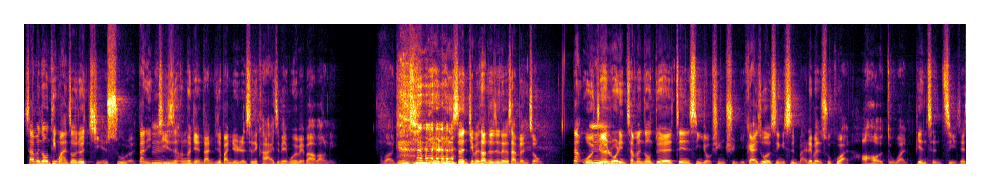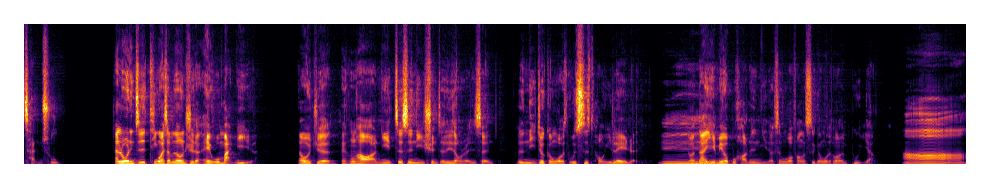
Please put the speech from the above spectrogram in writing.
三分钟听完之后就结束了，但你其实很很简单，你就把你的人生卡在这边，我也没办法帮你，好吧？就是你的人生基本上就是那个三分钟。那我觉得，如果你三分钟对这件事情有兴趣，你该做的事情是买那本书过来，好好的读完，变成自己在产出。那如果你只是听完三分钟觉得哎我满意了，那我觉得很好啊，你这是你选择的一种人生，可是你就跟我不是同一类人，嗯，那也没有不好，那是你的生活方式跟我的同人不一样。哦，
